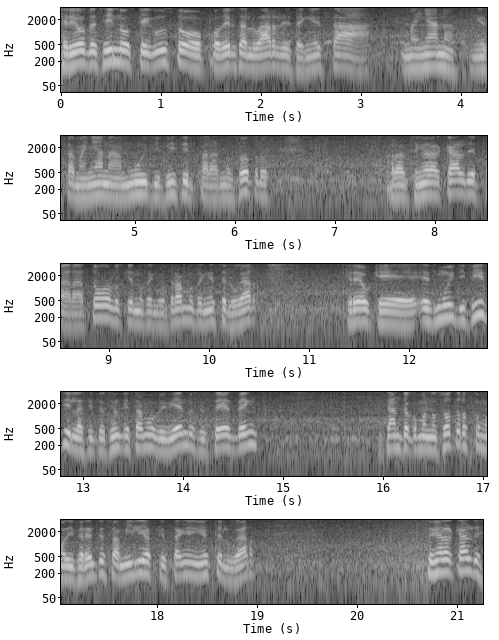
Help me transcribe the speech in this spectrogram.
Queridos vecinos, qué gusto poder saludarles en esta mañana, en esta mañana muy difícil para nosotros, para el señor alcalde, para todos los que nos encontramos en este lugar. Creo que es muy difícil la situación que estamos viviendo, si ustedes ven, tanto como nosotros, como diferentes familias que están en este lugar. Señor alcalde,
